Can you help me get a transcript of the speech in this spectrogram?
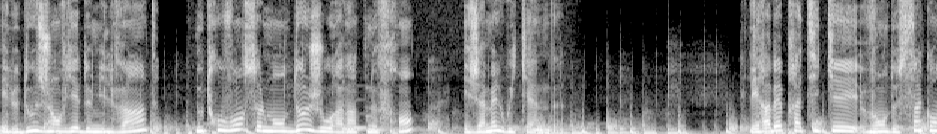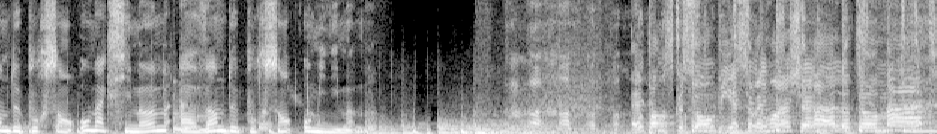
et le 12 janvier 2020, nous trouvons seulement deux jours à 29 francs et jamais le week-end. Les rabais pratiqués vont de 52% au maximum à 22% au minimum. Elle pense que son billet serait moins cher à l'automate,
